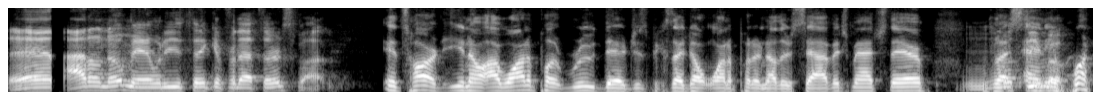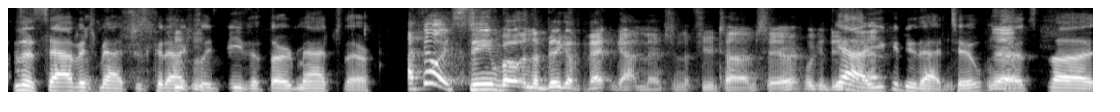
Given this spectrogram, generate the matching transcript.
And I don't know, man. What are you thinking for that third spot? It's hard. You know, I want to put Rude there just because I don't want to put another Savage match there. Mhm. But any one of the Savage matches could actually be the third match there. I feel like Steamboat and the big event got mentioned a few times here. We could do yeah, that. you could do that too. Yeah. That's uh,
